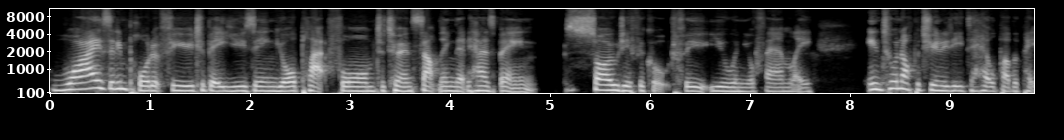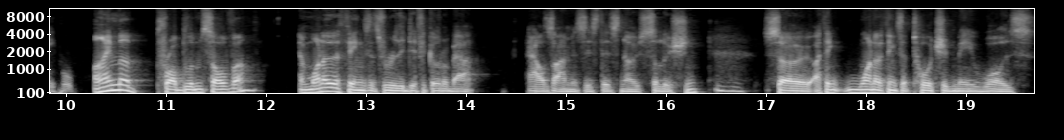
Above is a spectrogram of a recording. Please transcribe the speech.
Why is it important for you to be using your platform to turn something that has been so difficult for you and your family into an opportunity to help other people? I'm a problem solver, and one of the things that's really difficult about Alzheimer's is there's no solution. Mm-hmm. So I think one of the things that tortured me was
